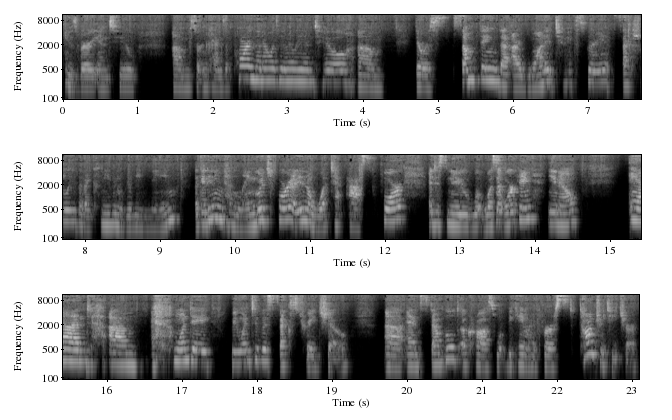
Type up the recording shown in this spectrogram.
He was very into um, certain kinds of porn that I wasn't really into. Um, there was something that I wanted to experience sexually that I couldn't even really name. Like I didn't even have language for it. I didn't know what to ask for. I just knew what wasn't working, you know. And um, one day we went to this sex trade show uh, and stumbled across what became my first tantra teacher.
